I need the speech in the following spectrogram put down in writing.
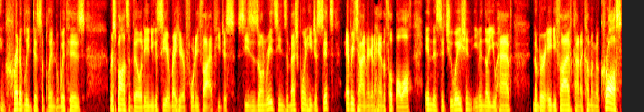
incredibly disciplined with his responsibility. And you can see it right here 45. He just sees his own read, sees the mesh point. He just sits every time you're going to hand the football off in this situation, even though you have number 85 kind of coming across.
